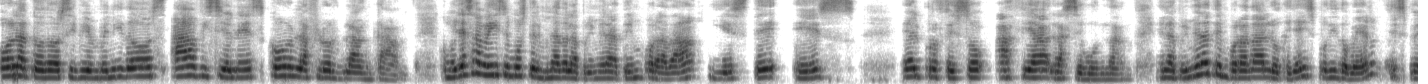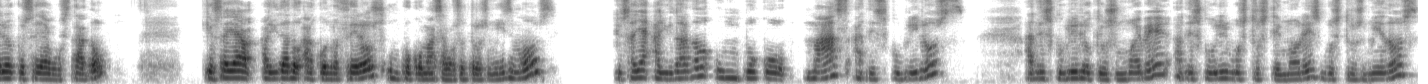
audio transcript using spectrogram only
Hola a todos y bienvenidos a Visiones con la Flor Blanca. Como ya sabéis, hemos terminado la primera temporada y este es el proceso hacia la segunda. En la primera temporada, lo que hayáis podido ver, espero que os haya gustado, que os haya ayudado a conoceros un poco más a vosotros mismos, que os haya ayudado un poco más a descubriros a descubrir lo que os mueve, a descubrir vuestros temores, vuestros miedos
